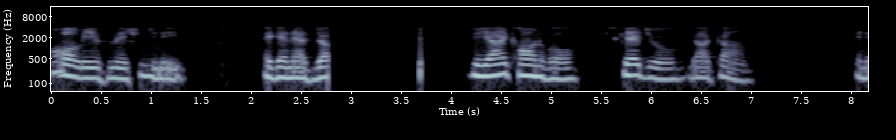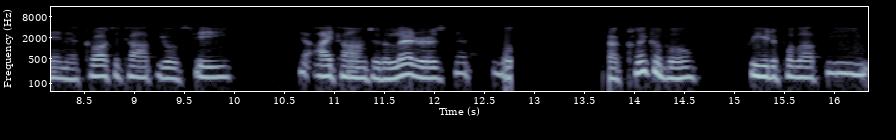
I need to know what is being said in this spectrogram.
all the information you need. Again, that's the vicarnivalschedule.com. And then across the top, you'll see the icons or the letters that are clickable for you to pull up the,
